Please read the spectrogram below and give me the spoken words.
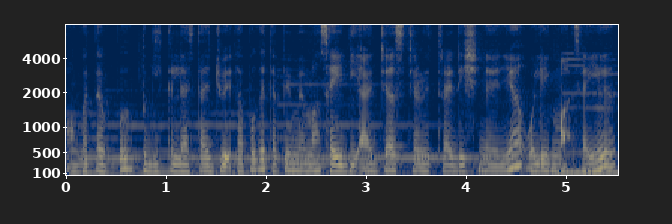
orang kata apa pergi kelas tajwid ke apa ke. Tapi memang saya diajar secara tradisionalnya oleh mak saya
